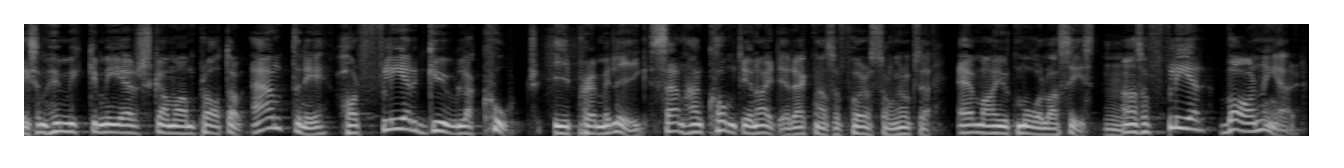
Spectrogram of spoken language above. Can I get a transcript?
Liksom, hur mycket mer ska man prata om? Anthony har fler gula kort i Premier League sen han kom till United, jag räknar alltså förra säsongen också, än vad han gjort mål och assist. Mm. Han har alltså fler varningar.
